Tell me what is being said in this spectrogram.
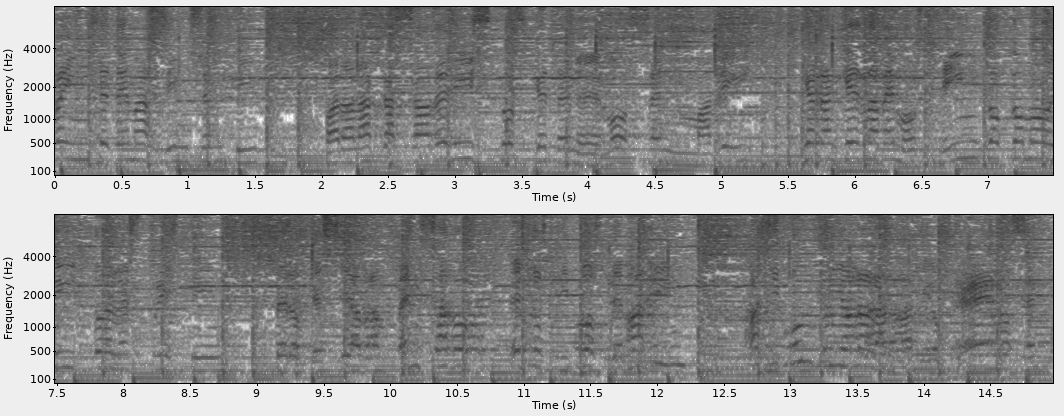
20 temas sin sentir para la casa de discos que tenemos en Madrid. Que arranque grabemos cinco como hizo el Springsteen. Pero que si habrán pensado estos tipos de Madrid, así funciona la radio que no se.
